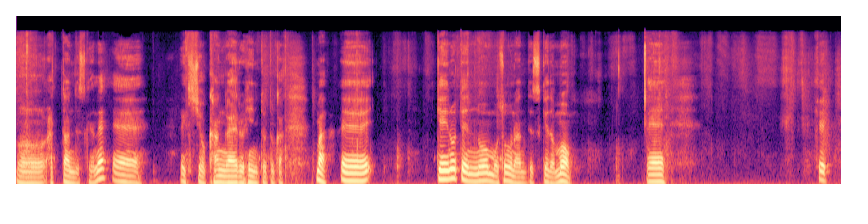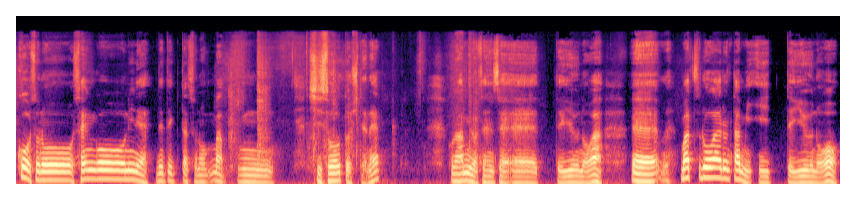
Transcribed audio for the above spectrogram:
うん、あったんですけどね、えー、歴史を考えるヒントとか、まあ、えー、芸能天皇もそうなんですけども、えー、結構その戦後にね出てきたそのまあ、うん、思想としてねこの網野先生、えー、っていうのは、えー、末路ある民っていうのを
